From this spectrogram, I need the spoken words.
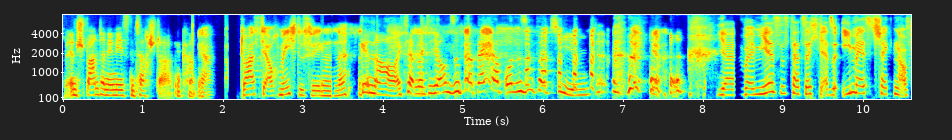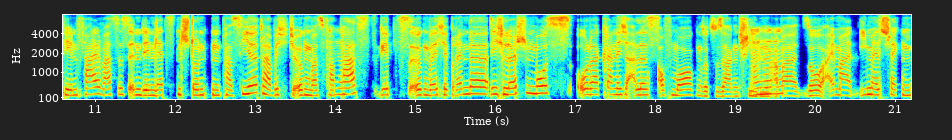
entspannt an den nächsten Tag starten kann. Ja. Du hast ja auch mich, deswegen, ne? Genau, ich habe natürlich auch ein super Backup und ein super Team. Ja, bei mir ist es tatsächlich, also E-Mails checken auf jeden Fall, was ist in den letzten Stunden passiert. Habe ich irgendwas Mhm. verpasst? Gibt es irgendwelche Brände, die ich löschen muss? Oder kann ich alles auf morgen sozusagen schieben? Mhm. Aber so einmal E-Mails checken,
